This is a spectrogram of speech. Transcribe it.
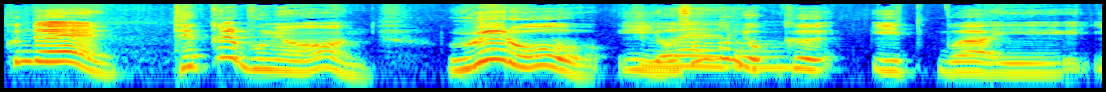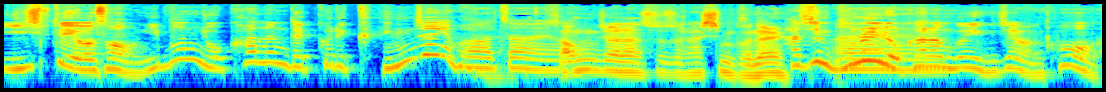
근데 댓글 보면 의외로 이 여성분. 욕 그 이 뭐야 이 20대 여성 이분 욕하는 댓글이 굉장히 많아요. 맞아요. 성전환 수술 하신 분을 하신 분을 네. 욕하는 분이 굉장히 많고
